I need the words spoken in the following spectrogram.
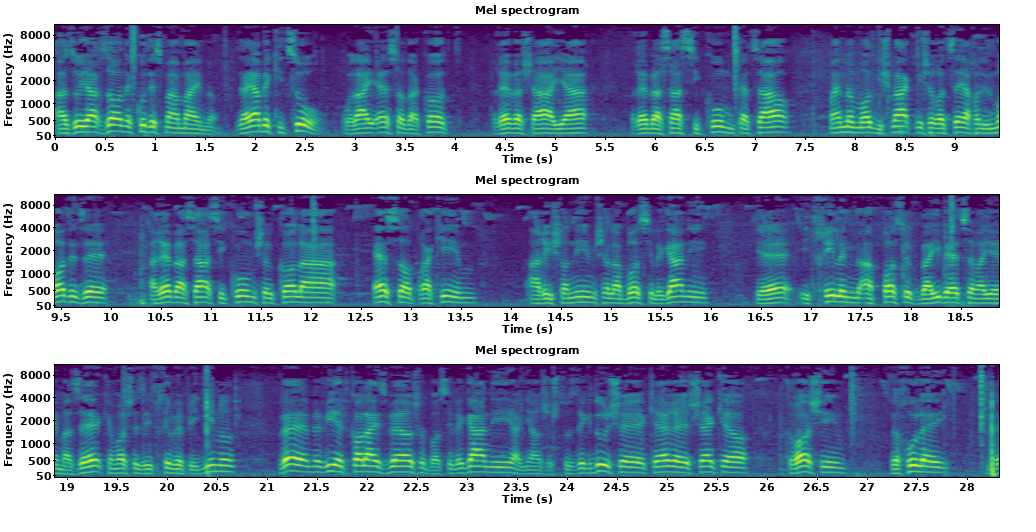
אז הוא יחזור נקודס מהמיימר. זה היה בקיצור, אולי עשר דקות, רבע שעה היה, הרב עשה סיכום קצר, מיימר מאוד גשמק, מי שרוצה יכול ללמוד את זה, הרב עשה סיכום של כל העשר פרקים הראשונים של הבוסי לגני, התחיל עם הפוסק באי בעצם היום הזה, כמו שזה התחיל בפ"ג, ומביא את כל ההסבר של בוסי לגני, העניין של שטוס דקדושה, קרש, שקר, קרושים וכולי, ו...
